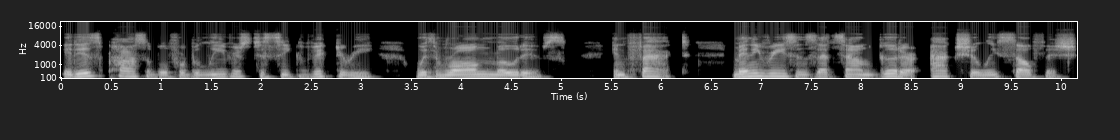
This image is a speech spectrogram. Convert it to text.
It is possible for believers to seek victory with wrong motives. In fact, many reasons that sound good are actually selfish.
